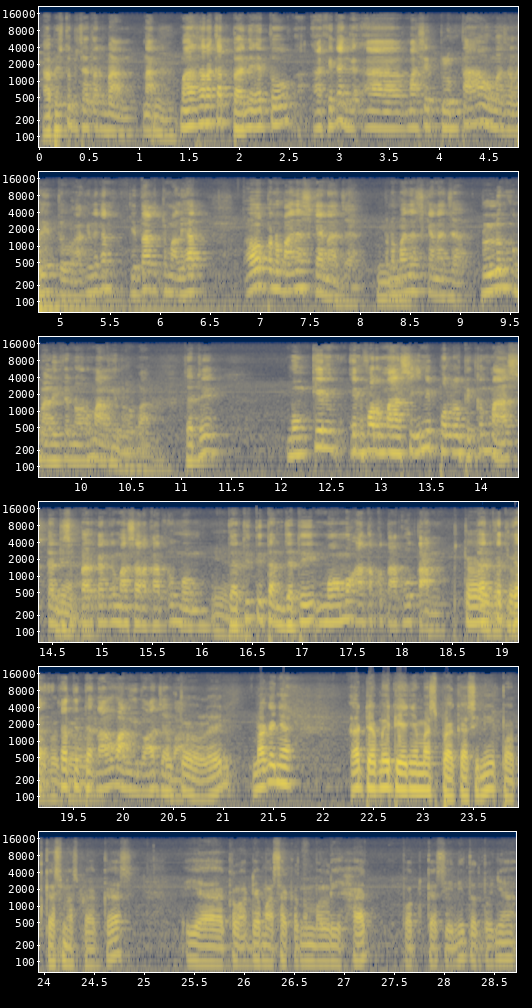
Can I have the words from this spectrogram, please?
habis itu bisa terbang nah masyarakat banyak itu akhirnya eh, masih belum tahu masalah itu akhirnya kan kita cuma lihat oh penumpangnya sekian aja penumpangnya sekian aja belum kembali ke normal gitu loh pak jadi mungkin informasi ini perlu dikemas dan Iya. disebarkan ke masyarakat umum Iya. jadi tidak menjadi momok atau ketakutan Betul, dan betul, ketidak- betul. ketidaktahuan gitu aja pak Betul. Makanya ada medianya Mas Bagas ini podcast Mas Bagas. Ya kalau ada masyarakat yang melihat podcast ini tentunya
